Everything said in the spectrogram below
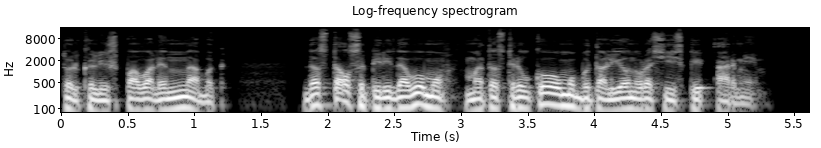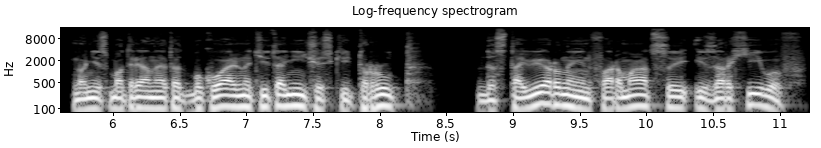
только лишь повален на бок, достался передовому мотострелковому батальону российской армии. Но несмотря на этот буквально титанический труд, достоверной информации из архивов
